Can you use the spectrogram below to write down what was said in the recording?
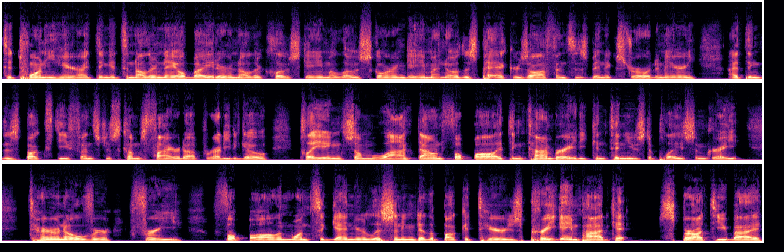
to 20 here. I think it's another nail biter, another close game, a low scoring game. I know this Packers offense has been extraordinary. I think this Bucks defense just comes fired up, ready to go, playing some lockdown football. I think Tom Brady continues to play some great turnover free football. And once again, you're listening to the Bucketeers pregame podcast brought to you by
